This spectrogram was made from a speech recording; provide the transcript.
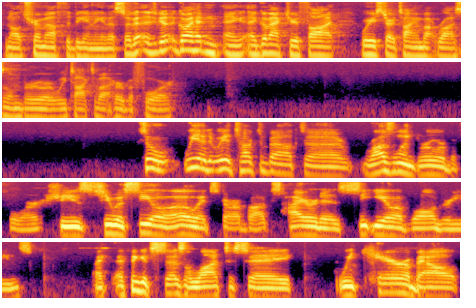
and I'll trim off the beginning of this. So go, go ahead and, and, go back to your thought where you start talking about Rosalind Brewer. We talked about her before. So we had we had talked about uh, Rosalind Brewer before. She's she was COO at Starbucks, hired as CEO of Walgreens. I, I think it says a lot to say we care about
